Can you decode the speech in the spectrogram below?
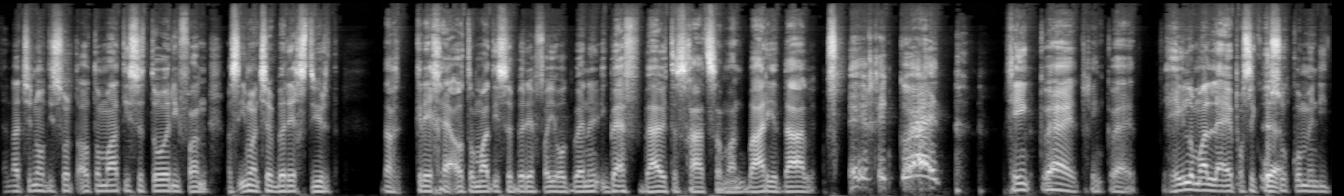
en had je nog die soort automatische tory van, als iemand je bericht stuurt, dan kreeg hij automatisch een bericht van, joh, ik ben, ik ben even buiten schaatsen, man. Baar je dalen. Hé, geen kwijt. Geen kwijt, geen kwijt. Helemaal lijp als ik Ja. Oslo kom en die,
